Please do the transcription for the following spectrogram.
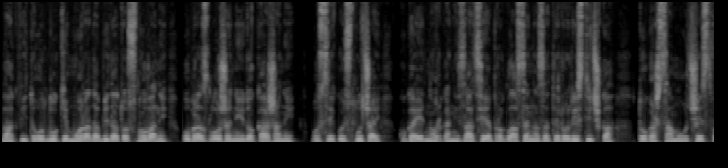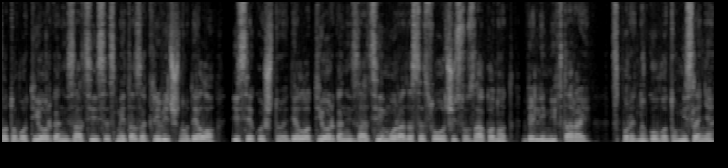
Ваквите одлуки мора да бидат основани, образложени и докажани. Во секој случај, кога една организација е прогласена за терористичка, тогаш само учеството во тие организации се смета за кривично дело и секој што е дело тие организации мора да се соочи со законот, вели Мифтарај. Според неговото мислење,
